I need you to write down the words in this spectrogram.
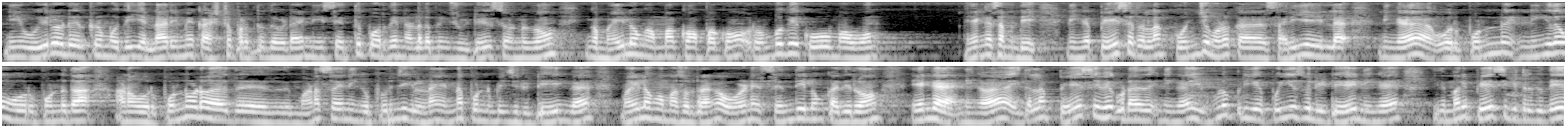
நீ உயிரோடு இருக்கும்போது போது எல்லாரையுமே கஷ்டப்படுறதை விட நீ செத்து போகிறதே நல்லது அப்படின்னு சொல்லிட்டு சொன்னதும் இங்கே மயில் உங்கள் அம்மாக்கும் அப்பாக்கும் ரொம்பவே கோவமாகவும் எங்க சம்பந்தி நீங்கள் பேசுகிறதெல்லாம் கொஞ்சம் கூட க சரியே இல்லை. நீங்கள் ஒரு பொண்ணு நீங்கள் தான் ஒரு பொண்ணு தான் ஆனால் ஒரு பொண்ணோட இது இது மனசை நீங்கள் புரிஞ்சுக்கலன்னா என்ன பொண்ணு அப்படின்னு சொல்லிட்டு இங்கே மயிலவங்க அம்மா சொல்கிறாங்க உடனே செந்திலும் கதிரும் எங்க நீங்கள் இதெல்லாம் பேசவே கூடாது. நீங்கள் இவ்வளோ பெரிய பொய்யை சொல்லிட்டு நீங்கள் இது மாதிரி பேசிக்கிட்டு இருக்கிறதே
